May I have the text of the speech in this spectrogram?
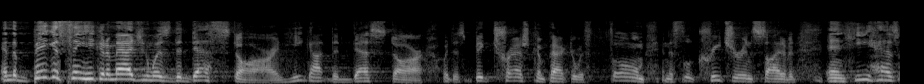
And the biggest thing he could imagine was the Death Star, and he got the Death Star with this big trash compactor with foam and this little creature inside of it. And he has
